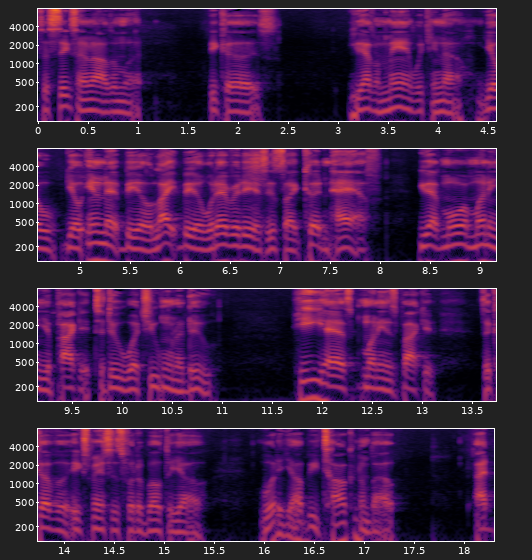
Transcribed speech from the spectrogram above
to six hundred dollars a month because you have a man with you now. Your your internet bill, light bill, whatever it is, it's like cut in half. You have more money in your pocket to do what you want to do. He has money in his pocket to cover expenses for the both of y'all. What do y'all be talking about? I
